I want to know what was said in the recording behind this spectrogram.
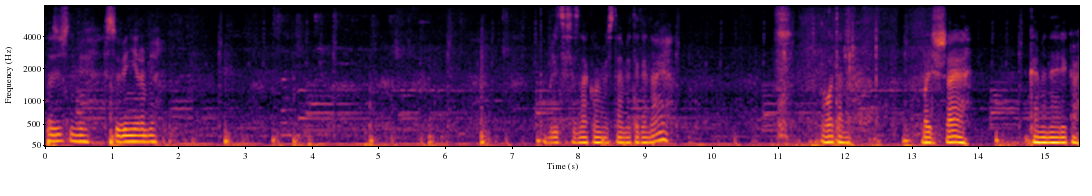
с различными сувенирами. Таблица со знакомыми местами Таганая. Вот она, большая каменная река.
